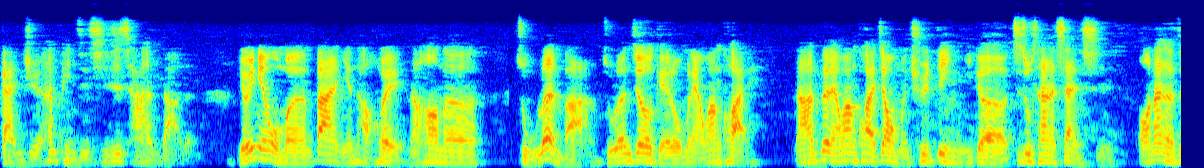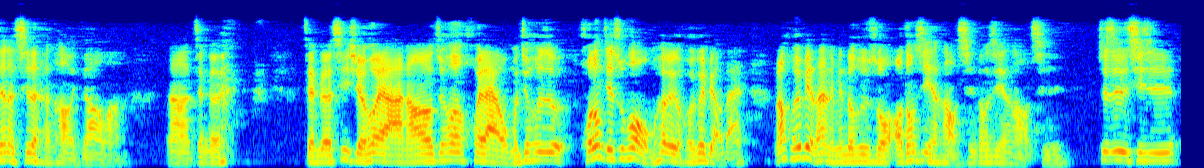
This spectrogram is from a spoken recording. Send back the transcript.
感觉和品质其实是差很大的。有一年我们办研讨会，然后呢，主任吧，主任就给了我们两万块，然后这两万块叫我们去订一个自助餐的膳食，哦，那个真的吃的很好，你知道吗？那整个 整个系学会啊，然后最后回来，我们就会是活动结束后，我们会有回馈表单，然后回表单里面都是说，哦，东西很好吃，东西很好吃，就是其实。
